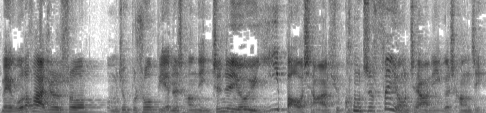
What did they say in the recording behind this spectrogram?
美国的话就是说，我们就不说别的场景，真正由于医保想要去控制费用这样的一个场景，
